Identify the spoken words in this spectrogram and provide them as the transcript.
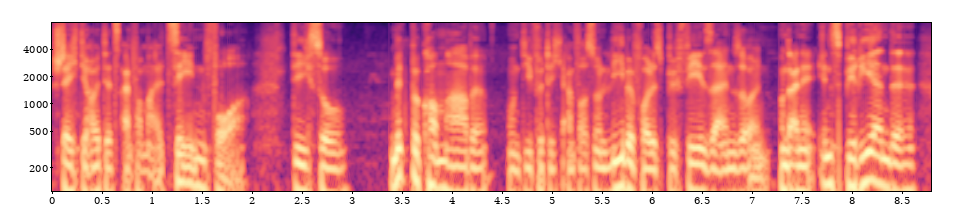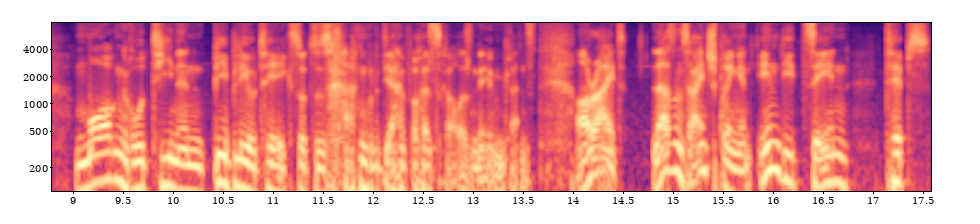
stelle ich dir heute jetzt einfach mal zehn vor, die ich so mitbekommen habe und die für dich einfach so ein liebevolles Buffet sein sollen und eine inspirierende Morgenroutinen-Bibliothek sozusagen, wo du dir einfach was rausnehmen kannst. Alright, lass uns reinspringen in die zehn Tipps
